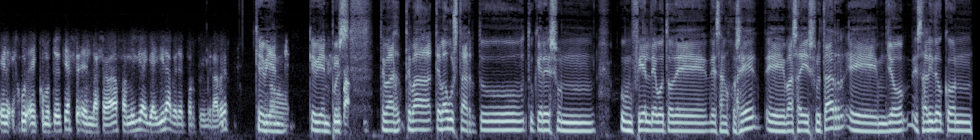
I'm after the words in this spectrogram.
el- eh, como tú decías, en la Sagrada Familia, y allí la veré por primera vez. Qué bien, No. qué bien. Pues va. te va, te va, te va a gustar. Tú, tú que eres un, un fiel devoto de, de San José, eh, vas a disfrutar. Eh, yo he salido con,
